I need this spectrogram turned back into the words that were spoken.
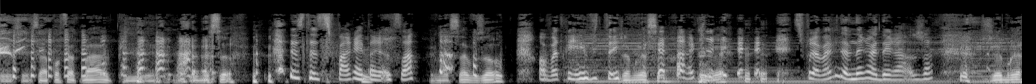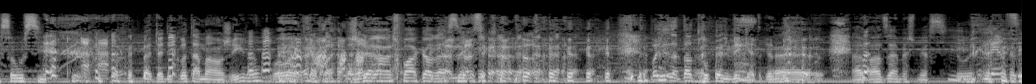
mais ça n'a pas fait mal. Puis euh, j'aimais ça. C'était super intéressant. J'aimais ça, vous autres. On va te réinviter. J'aimerais ça. Tu pourrais même devenir un dérangeant. J'aimerais ça aussi. Ben, t'as des croûtes à manger, là. Ouais, ouais. Je dérange pas encore assez. T'as pas les attentes trop élevées, Catherine. Euh, avant de la mèche, merci. Merci,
